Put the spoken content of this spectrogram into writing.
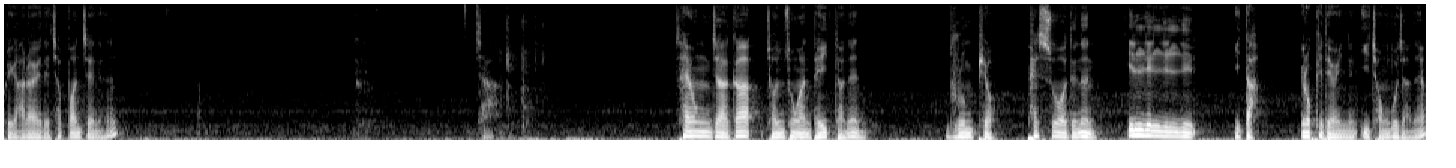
우리가 알아야 될 첫 번째는 자, 사용자가 전송한 데이터는 물음표, 패스워드는 1111이다 이렇게 되어 있는 이 정보잖아요.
